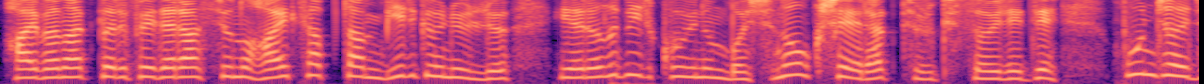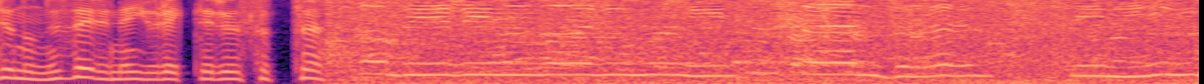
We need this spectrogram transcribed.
Hayvan Hakları Federasyonu Haytap'tan bir gönüllü yaralı bir koyunun başına okşayarak türkü söyledi. Bunca acının üzerine yürekleri ısıttı. Haberin var mı benden, benim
